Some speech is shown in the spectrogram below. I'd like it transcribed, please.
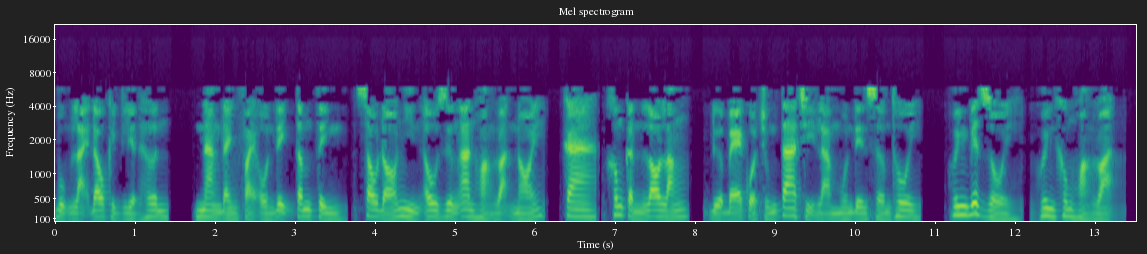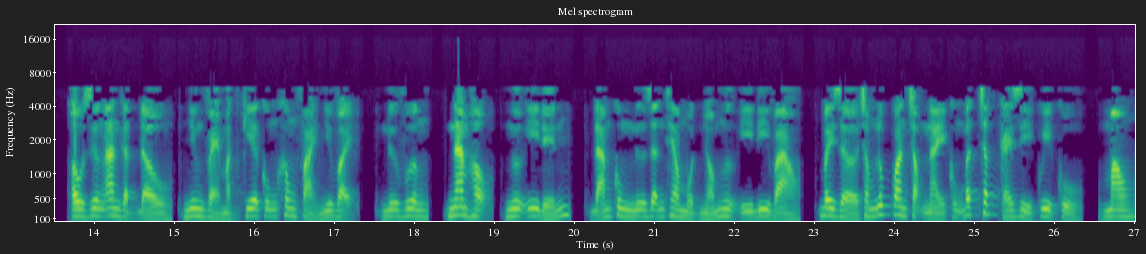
bụng lại đau kịch liệt hơn, nàng đành phải ổn định tâm tình, sau đó nhìn Âu Dương An hoảng loạn nói, ca, không cần lo lắng, đứa bé của chúng ta chỉ là muốn đến sớm thôi, huynh biết rồi, huynh không hoảng loạn. Âu Dương An gật đầu, nhưng vẻ mặt kia cũng không phải như vậy, nữ vương, nam hậu, ngự y đến, đám cung nữ dẫn theo một nhóm ngự y đi vào, bây giờ trong lúc quan trọng này cũng bất chấp cái gì quy củ, mau,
